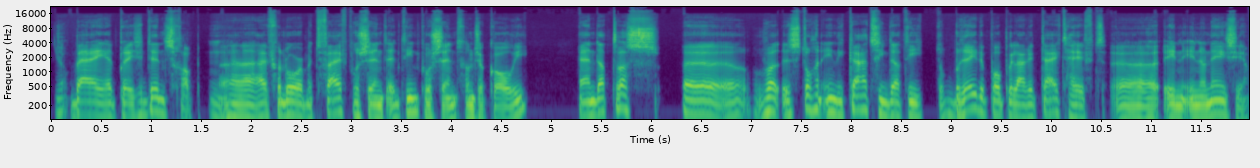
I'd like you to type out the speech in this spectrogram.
ja. bij het presidentschap. Mm. hij verloor met 5% en 10% van Jokowi. En dat was is toch een indicatie dat hij toch brede populariteit heeft in Indonesië.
